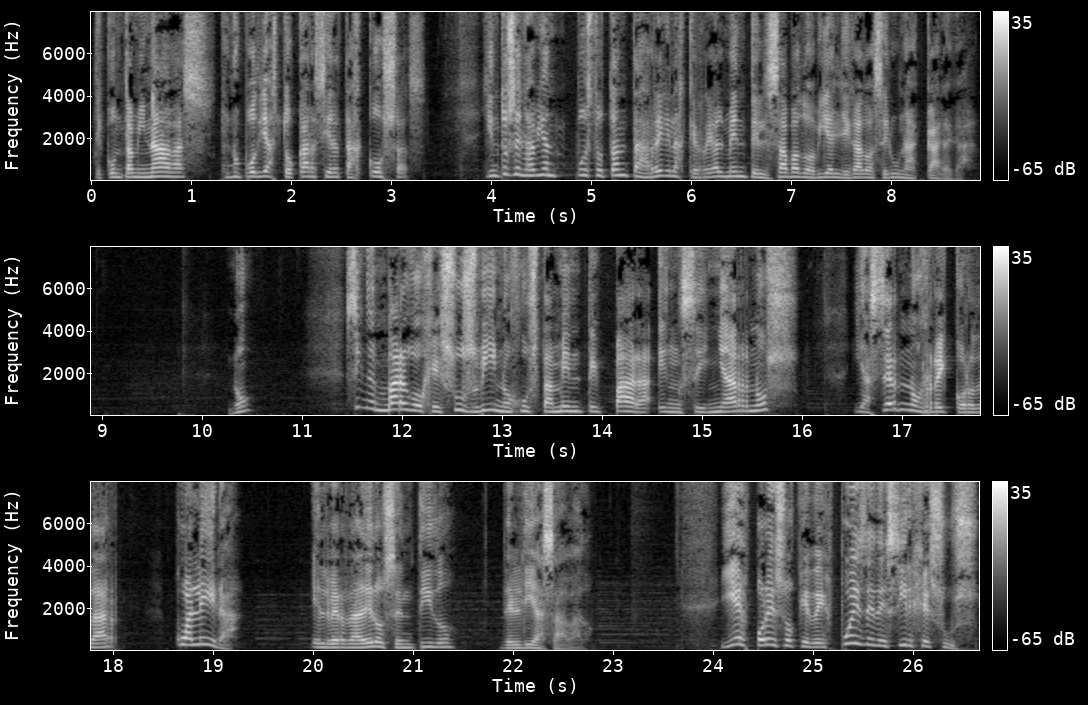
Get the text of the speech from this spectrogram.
te contaminabas, que no podías tocar ciertas cosas. Y entonces le habían puesto tantas reglas que realmente el sábado había llegado a ser una carga. ¿No? Sin embargo, Jesús vino justamente para enseñarnos y hacernos recordar cuál era el verdadero sentido del día sábado. Y es por eso que después de decir Jesús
